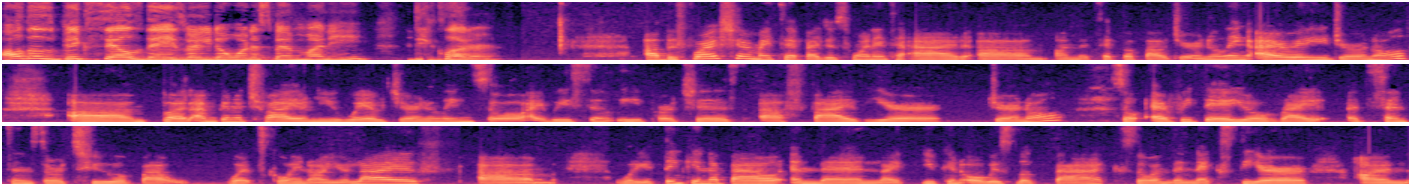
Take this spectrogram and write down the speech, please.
All those big sales days where you don't want to spend money, declutter. Uh, before I share my tip, I just wanted to add um, on the tip about journaling. I already journal, um, but I'm going to try a new way of journaling. So I recently purchased a five year journal. So every day you'll write a sentence or two about what's going on in your life, um, what are you thinking about? And then like you can always look back. So in the next year on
